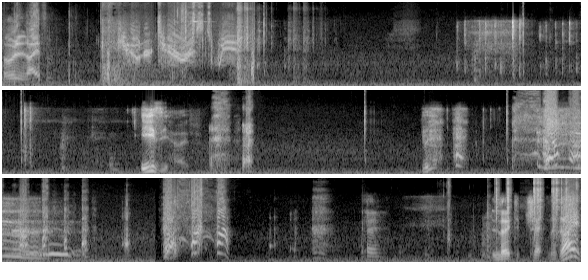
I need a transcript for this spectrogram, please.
Wollen wir den Reifen? Easy halt. Leute chatten rein!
